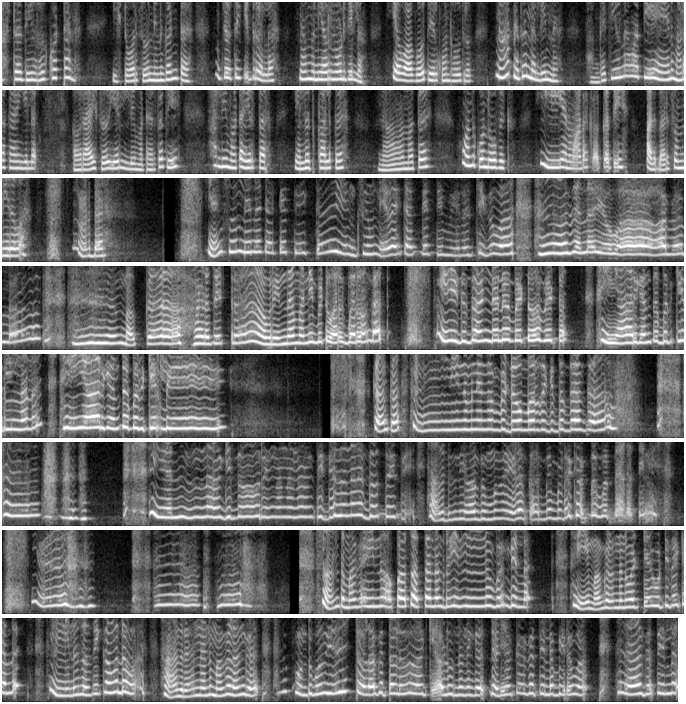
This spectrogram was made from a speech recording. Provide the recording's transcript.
ಅಷ್ಟ ದೇವರು ಕೊಟ್ಟಾನ. ಇಷ್ಟು ವರ್ಷ ನಿನ್ನ ಗಂಟ ಜೊತೆಗಿದ್ರಲ್ಲ ನಮ್ಮನ್ನ ಯಾರು ನೋಡಿದಿಲ್ಲ. ಯಾವಾಗೋ ತೀರ್ಕೊಂಡು ಹೋದ್ರು. ನಾನು ಅದನ್ನಲ್ಲಿನ್ನ ಹಂಗೆ ಜೀವನ ಮತ್ತೆ ಏನು ಮಾಡೋಕ್ಕಾಗಂಗಿಲ್ಲ ಅವ್ರ ಆಯ್ಸು ಎಲ್ಲಿ ಮಠ ಇರ್ತತಿ? ಅಲ್ಲಿ ಮಠ ಇರ್ತಾರೆ. ಎಲ್ಲದ ಕಾಲಕ್ಕೆ ನಾವು ಮತ್ತೆ ಹೊಂದ್ಕೊಂಡು ಹೋಗ್ಬೇಕು. ಏನು ಮಾಡೋಕ್ಕಾಕತಿ ಅಳ್ಬೇಡ ಸುಮ್ಮನಿರವ ನೋಡ್ಬೇಡ ಹೆಂಗ್ ಸುಮ್ಮನೆ ಇರಕ್ಕಾಕತಿ ಅಕ್ಕ? ಹೆಂಗ್ ಸುಮ್ಮನೆ ಇರಕ್ಕಾಕತಿ ಬೀರು ಚಿಗವ? ಆಗಲ್ಲ ಯವ್ವ, ಆಗಲ್ಲ. ಮಕ್ಕಳ ಹಡದಿಟ್ರ ಅವರಿಂದ ಮನೆ ಬಿಟ್ಟು ಹೊರಗೆ ಬರುವಂಗಾತ. ಈಗ ಗಂಡನ ಬಿಟ್ಟು ಬಿಟ್ಟು ಯಾರಿಗಂತ ಬದುಕಿರ್ಲಿ ನಾನು? ಯಾರಿಗಂತ ಬದುಕಿರ್ಲಿ? ಕಾಕ, ನೀನು ಮನೆಯಲ್ಲ ಬಿಟ್ಟು ಹೋಗ್ಬಾರ್ದಾಗಿತ್ತು ಕಾಕ. ಎಲ್ಲ ಆಗಿದ್ದು ಅವರಿಂದ ನಾನು ಅಂತಿದ್ದೆಲ್ಲ ನನಗೆ ಗೊತ್ತೈತಿ. ಆದ್ರಿಂದ ಯಾರ್ದು ಮುಂದೆ ಹೇಳೋಕ್ಕಾಗದೆ ಬಿಡೋಕ್ಕಾಗದೆ ಒದ್ದಾಡತ್ತೀನಿ. ಸ್ವಂತ ಮಗ ಇನ್ನು ಅಪ್ಪ ಸತ್ತಾನಂದ್ರು ಇನ್ನೂ ಬಂದಿಲ್ಲ. ಈ ಮಗಳು ನನ್ನ ಹೊಟ್ಟೆ ಹುಟ್ಟಿದಕ್ಕಲ್ಲ. ನಿನ್ನ ಸಸಿ ಕಮಲವ ಆದ್ರೆ ನನ್ನ ಮಗಳಂಗ ಕುಂತು ಬಂದು ಎಷ್ಟು ಒಳಗತ್ತಾಳು ಆಕೆ ಅಳು ನನಗೆ ತಡಿಯೋಕ್ಕಾಗತ್ತಿಲ್ಲ ಬಿರುವ ಆಗತ್ತಿಲ್ಲ.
